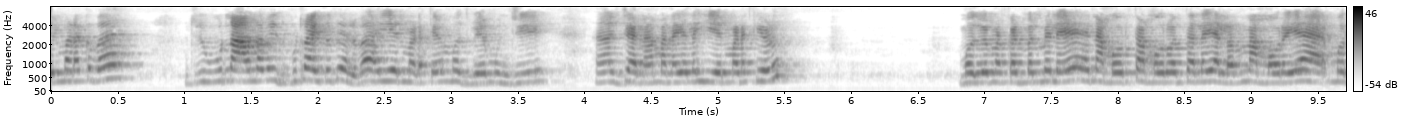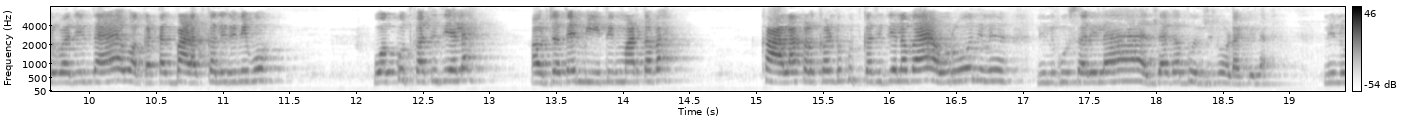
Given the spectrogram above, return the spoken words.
ಏನು ಮಾಡಕವ ಜೂ, ನಾವು ನಾವು ಇದ್ಬಿಟ್ರೆ ಆಯ್ತದೆ ಅಲ್ವಾ? ಏನು ಮಾಡಕ್ಕೆ ಮದುವೆ ಮುಂಜಿ? ಜನ ಮನೆ ಎಲ್ಲ ಏನು ಮಾಡಕ್ಕೆ ಹೇಳು? ಮದುವೆ ಮಾಡ್ಕೊಂಡು ಬಂದ್ಮೇಲೆ ನಮ್ಮವ್ರು, ತಮ್ಮವ್ರು ಅಂತಲ್ಲ ಎಲ್ಲರೂ ನಮ್ಮವರೇ ಮರುವದಿಂದ ಒಗ್ಗಟ್ಟಾಗಿ ಭಾಳ ಕಲೀರಿ ನೀವು. ಹೋಗಿ ಕುತ್ಕೊತಿದ್ಯಲ್ಲ? ಅವ್ರ ಜೊತೆ ಮೀಟಿಂಗ್ ಮಾಡ್ತವ? ಕಾಲ ಕಳ್ಕೊಂಡು ಕುತ್ಕೊತಿದ್ಯಲ್ಲವ ಅವರು, ನೀನು, ನಿನಗೂ ಸರಿಲ್ಲ ಅಲ್ದಾಗ ಬಂದು ನೋಡಕ್ಕಿಲ್ಲ ನೀನು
